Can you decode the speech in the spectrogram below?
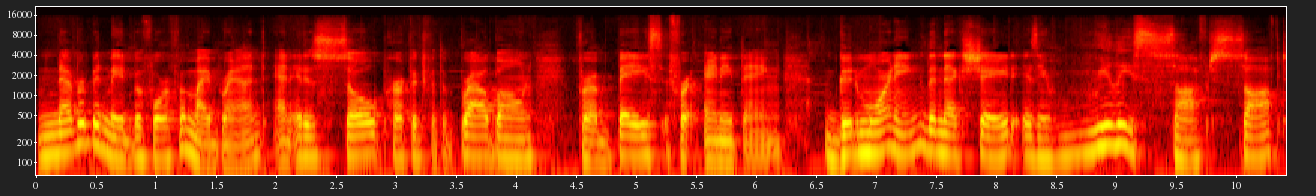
never been made before from my brand, and it is so perfect for the brow bone, for a base, for anything. Good Morning, the next shade, is a really soft, soft,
